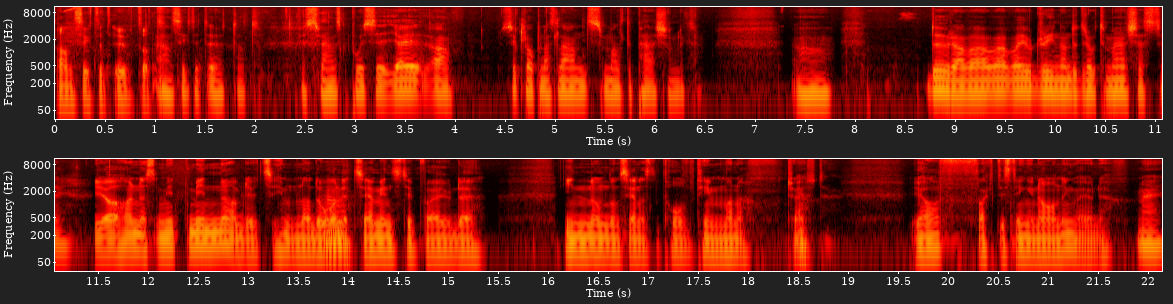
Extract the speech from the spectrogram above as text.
Ja, Ansiktet utåt. ansiktet utåt. För svensk poesi. Jag är, ja, Cyklopernas lands Malte Persson liksom. Ja. Du då, vad, vad, vad gjorde du innan du drog till Manchester? Jag har nästan, mitt minne har blivit så himla dåligt så jag minns typ vad jag gjorde inom de senaste 12 timmarna. Tror jag. Jag har faktiskt ingen aning vad jag gjorde. Nej.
